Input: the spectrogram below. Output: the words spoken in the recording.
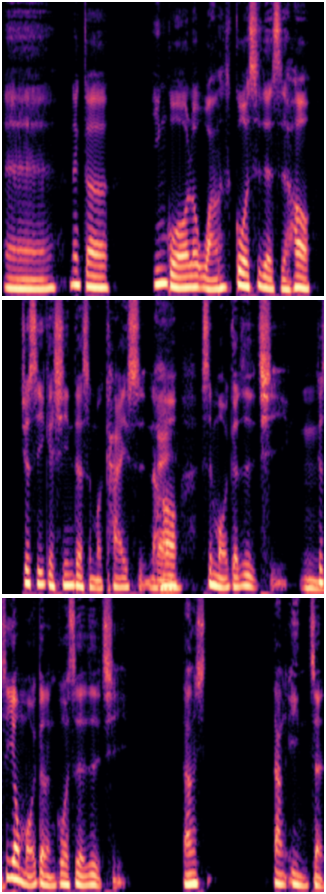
呃，那个英国的王过世的时候。就是一个新的什么开始，然后是某一个日期，嗯，就是用某一个人过世的日期当当印证，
